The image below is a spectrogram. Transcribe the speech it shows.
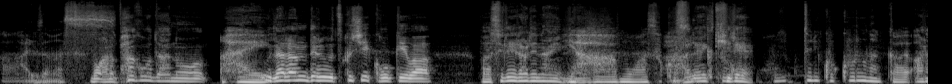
ーありがとうございます。もうあのパゴダのはい。並んでる美しい光景は忘れられないね。いやーもうあそこあれ綺麗本当に心なんか現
